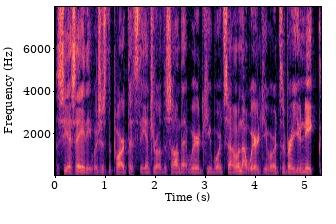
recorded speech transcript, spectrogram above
the CS80, which is the part that's the intro of the song, that weird keyboard sound. Well, not weird keyboard, it's a very unique.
